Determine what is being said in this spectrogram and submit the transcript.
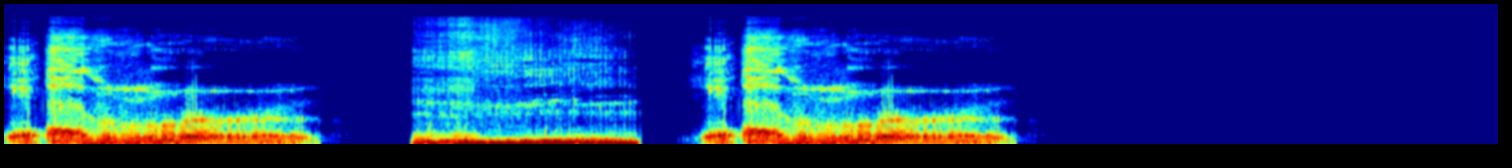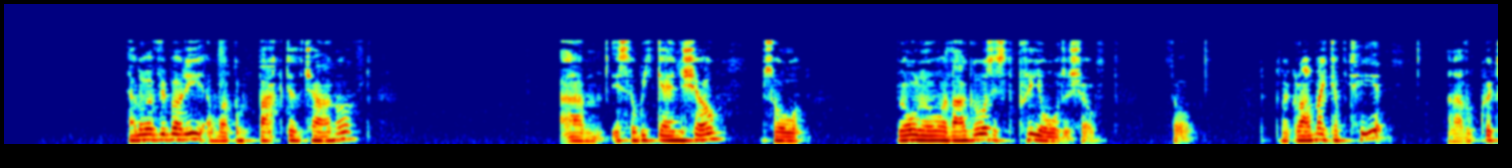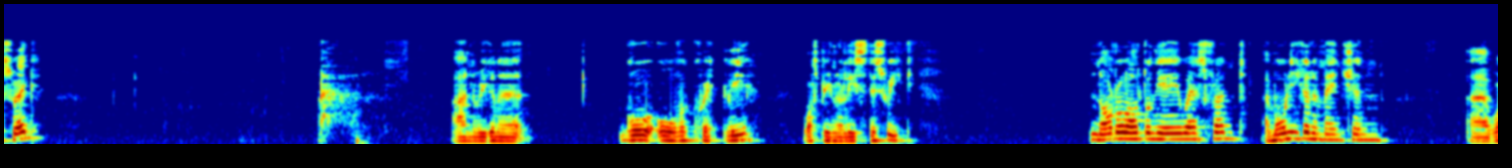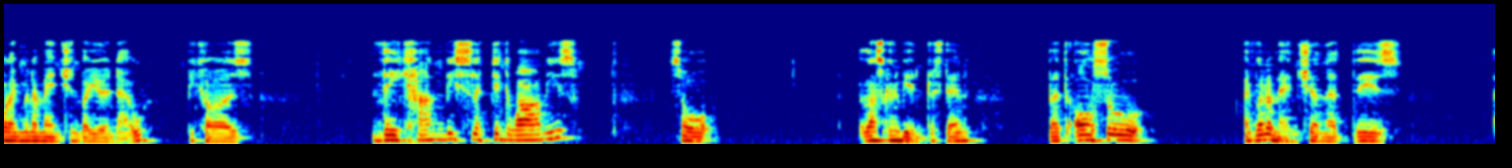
Hello everybody and welcome back to the channel. Um, it's the weekend show, so we all know how that goes, it's the pre-order show. So, I'm going to grab my cup of tea and have a quick swig. And we're going to go over quickly what's been released this week. Not a lot on the AOS front. I'm only going to mention uh, what I'm going to mention by you now because they can be slipped into armies. So that's going to be interesting. But also, I've got to mention that there's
